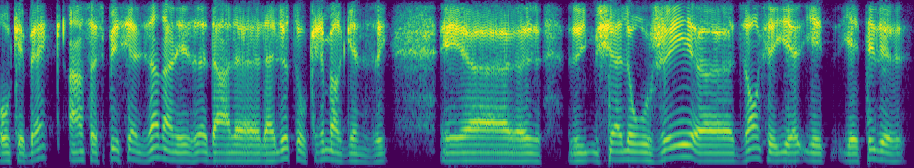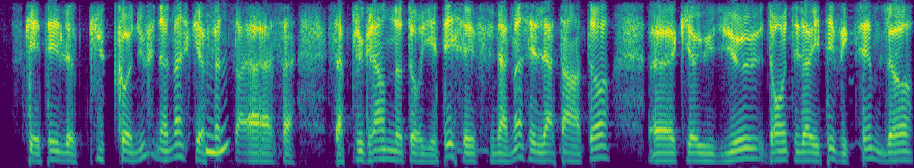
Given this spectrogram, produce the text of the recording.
au Québec en se spécialisant dans les dans le- la lutte au crime organisé. Et euh, Michel Auger, euh, disons qu'il a, il a- il a été le qui a été le plus connu finalement, ce qui a Mhm. fait sa, sa, sa plus grande notoriété, c'est finalement c'est l'attentat euh, qui a eu lieu, dont il a été victime là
